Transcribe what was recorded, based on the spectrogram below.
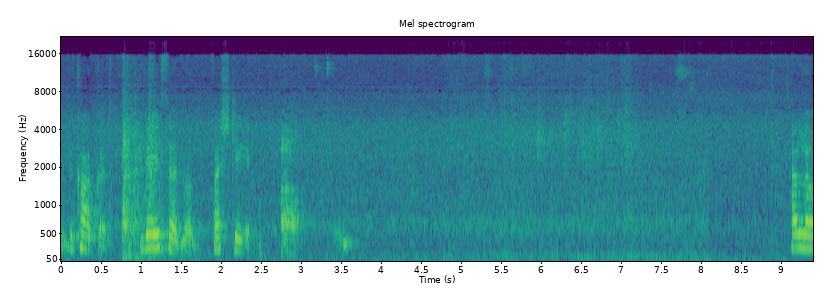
ಇದಕ್ಕೆ ಹಾಕೋದು. ಬೇಯಿಸೋದು ಫಸ್ಟಿಗೆ. ಹಲೋ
